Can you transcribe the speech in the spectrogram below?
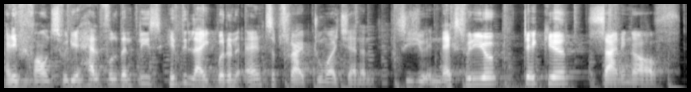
And if you found this video helpful then please hit the like button and subscribe to my channel. See you in next video. Take care. Signing off.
